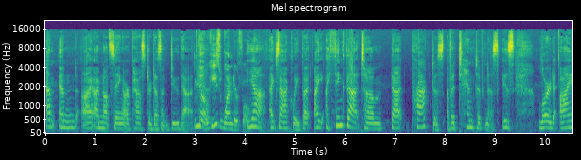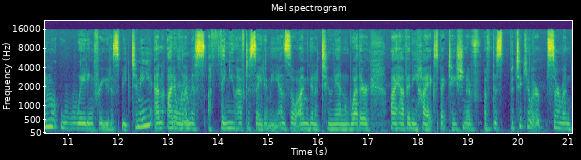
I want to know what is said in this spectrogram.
And and I, I'm not saying our pastor doesn't do that. No, he's wonderful. Yeah, exactly. But I, I think that um, that practice of attentiveness is, Lord, I'm waiting for you to speak to me, and I don't want to mm-hmm. miss a thing you have to say to me. And so I'm going to tune in, whether I have any high expectation of, of this particular sermon,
